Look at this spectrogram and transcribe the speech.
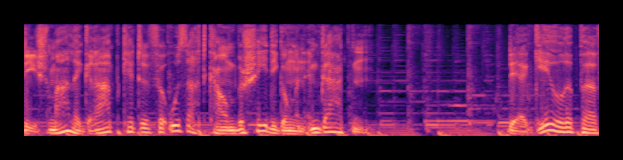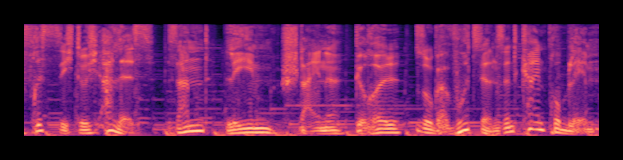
Die schmale Grabkette verursacht kaum Beschädigungen im Garten. Der Georipper frisst sich durch alles. Sand, Lehm, Steine, Geröll, sogar Wurzeln sind kein Problem.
